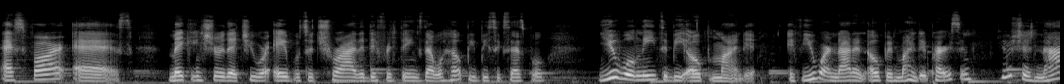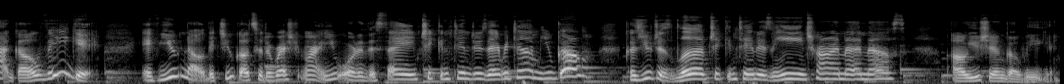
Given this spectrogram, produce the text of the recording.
as far as making sure that you are able to try the different things that will help you be successful, you will need to be open minded. If you are not an open minded person, you should not go vegan. If you know that you go to the restaurant, and you order the same chicken tenders every time you go because you just love chicken tenders and you ain't trying nothing else, oh, you shouldn't go vegan.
